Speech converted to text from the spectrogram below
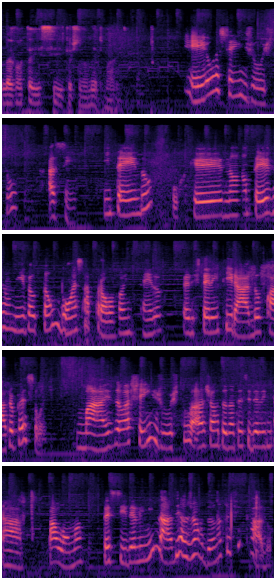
levanta esse questionamento, Mari. Eu achei injusto, assim, entendo porque não teve um nível tão bom essa prova, entendo eles terem tirado quatro pessoas. Mas eu achei injusto a Jordana ter sido eliminada, a Paloma ter sido eliminada e a Jordana ter ficado.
